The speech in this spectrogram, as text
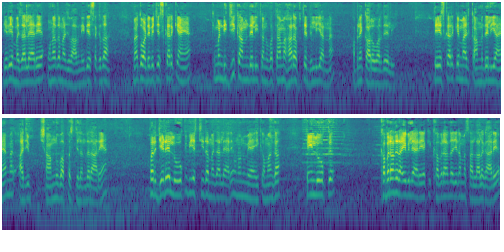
ਜਿਹੜੇ ਮਜ਼ਾ ਲੈ ਰਹੇ ਆ, ਉਹਨਾਂ ਦਾ ਮੈਂ ਜਵਾਬ ਨਹੀਂ ਦੇ ਸਕਦਾ। ਮੈਂ ਤੁਹਾਡੇ ਵਿੱਚ ਇਸ ਕਰਕੇ ਆਇਆ ਕਿ ਮੈਂ ਨਿੱਜੀ ਕੰਮ ਦੇ ਲਈ ਤੁਹਾਨੂੰ ਪਤਾ, ਮੈਂ ਹਰ ਹਫ਼ਤੇ ਦਿੱਲੀ ਆਉਣਾ ਆਪਣੇ ਕਾਰੋਬਾਰ ਦੇ ਲਈ। ਤੇ ਇਸ ਕਰਕੇ ਮੈਂ ਅੱਜ ਕੰਮ ਦੇ ਲਈ ਆਇਆ, ਮੈਂ ਅੱਜ ਸ਼ਾਮ ਨੂੰ ਵਾਪਸ ਜਲੰਧਰ ਆ ਰਿਹਾ। ਪਰ ਜਿਹੜੇ ਲੋਕ ਵੀ ਇਸ ਚੀਜ਼ ਦਾ ਮਜ਼ਾ ਲੈ ਰਹੇ, ਉਹਨਾਂ ਨੂੰ ਮੈਂ ਇਹੀ ਕਹਾਂਗਾ ਕਈ ਲੋਕ ਖਬਰਾਂ ਦੇ ਰਾਈ ਵੀ ਲੈ ਰਹੇ ਆ ਕਿ ਖਬਰਾਂ ਦਾ ਜਿਹੜਾ ਮਸਾਲਾ ਲਗਾ ਰਹੇ ਆ,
